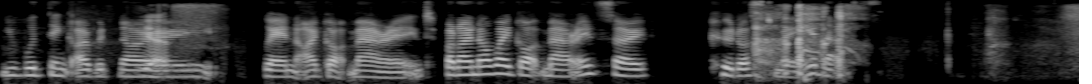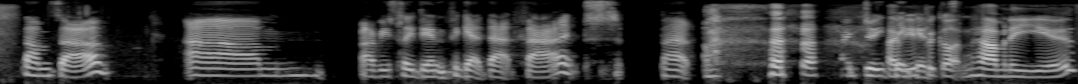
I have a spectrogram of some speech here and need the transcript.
You would think I would know Yes. When I got married. But I know I got married, so kudos to me. That's thumbs up. Um, obviously didn't forget that fact, but I I do think Have you it's forgotten how many years?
